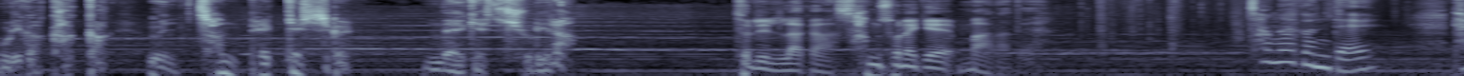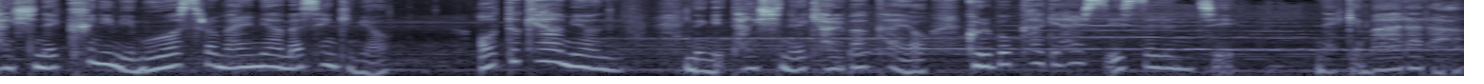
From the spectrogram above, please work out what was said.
우리가 각각 은 천백 개씩을 내게 주리라. 들릴라가 삼손에게 말하되 청하건대 당신의 큰 힘이 무엇으로 말미암아 생기며 어떻게 하면 능히 당신을 결박하여 굴복하게 할 수 있을는지 내게 말하라.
